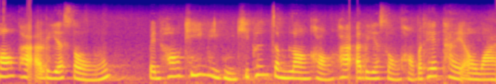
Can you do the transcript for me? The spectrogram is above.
ห้องพระอริยสงฆ์เป็นห้องที่มีหุ่นขี้ผึ้งจำลองของพระอริยสงฆ์ของประเทศไทยเอาไว้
